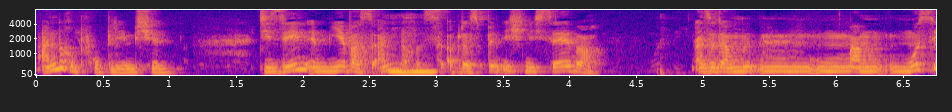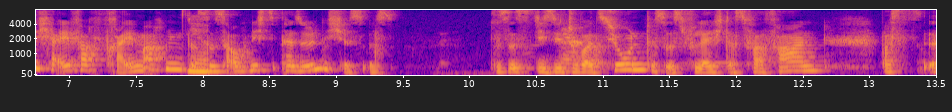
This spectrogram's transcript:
andere Problemchen. Die sehen in mir was anderes, mhm. aber das bin ich nicht selber. Also da, man muss sich einfach freimachen, dass ja. es auch nichts Persönliches ist. Das ist die Situation, das ist vielleicht das Verfahren, was äh,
